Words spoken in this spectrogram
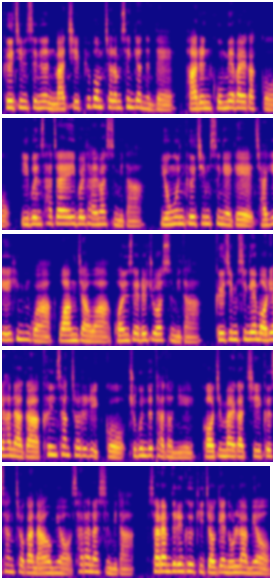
그 짐승은 마치 표범처럼 생겼는데 발은 곰매발 같고 입은 사자의 입을 닮았습니다. 용은 그 짐승에게 자기의 힘과 왕자와 권세를 주었습니다. 그 짐승의 머리 하나가 큰 상처를 입고 죽은 듯 하더니 거짓말같이 그 상처가 나으며 살아났습니다. 사람들은 그 기적에 놀라며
